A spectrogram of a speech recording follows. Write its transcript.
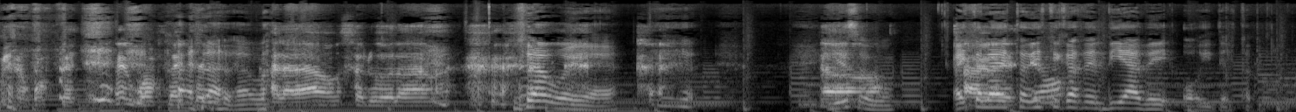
Mira. El a la dama. A la dama, un saludo a la dama. La wea. Y eso. Ahí están las agradecemos. estadísticas del día de hoy del capítulo.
